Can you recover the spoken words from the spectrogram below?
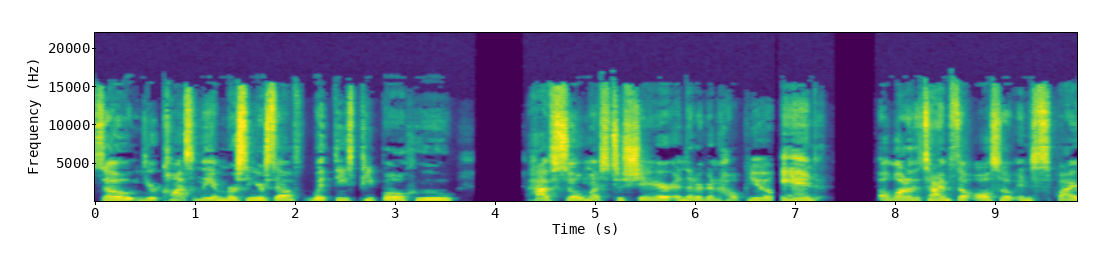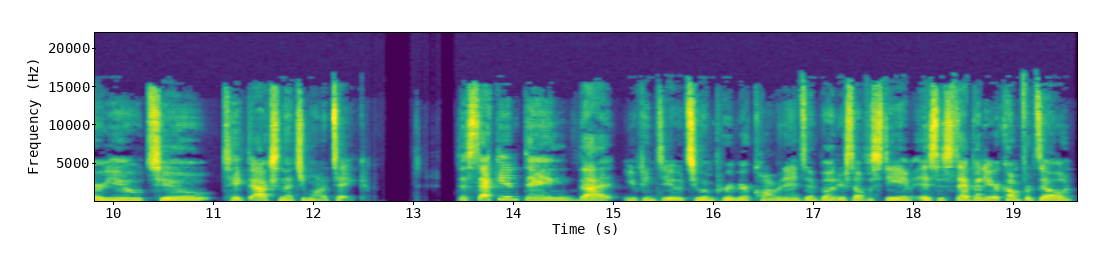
So you're constantly immersing yourself with these people who have so much to share and that are going to help you. And a lot of the times they'll also inspire you to take the action that you want to take. The second thing that you can do to improve your confidence and build your self esteem is to step out of your comfort zone.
